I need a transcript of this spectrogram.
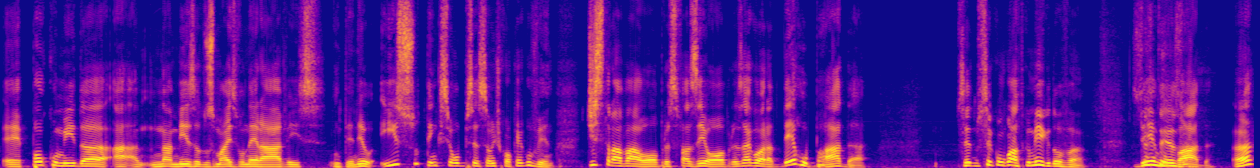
é, pôr comida a, na mesa dos mais vulneráveis, entendeu? Isso tem que ser uma obsessão de qualquer governo. Destravar obras, fazer obras. Agora, derrubada. Você, você concorda comigo, Dovan? Derrubada. Hã?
